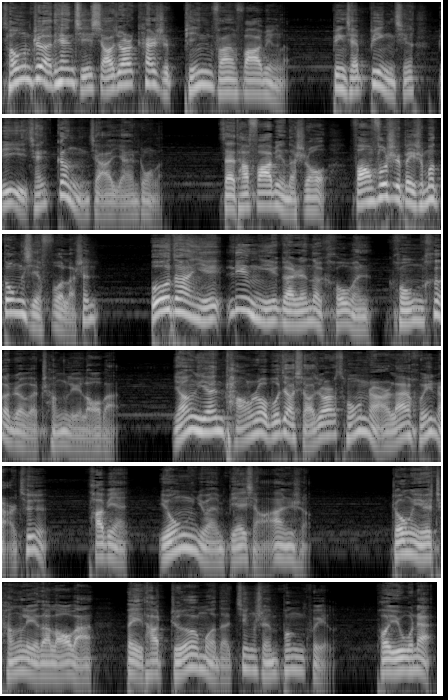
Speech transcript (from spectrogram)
从这天起，小娟开始频繁发病了，并且病情比以前更加严重了。在她发病的时候，仿佛是被什么东西附了身。不断以另一个人的口吻恐吓这个城里老板，扬言倘若不叫小娟从哪儿来回哪儿去，他便永远别想安生。终于，城里的老板被他折磨的精神崩溃了，迫于无奈，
